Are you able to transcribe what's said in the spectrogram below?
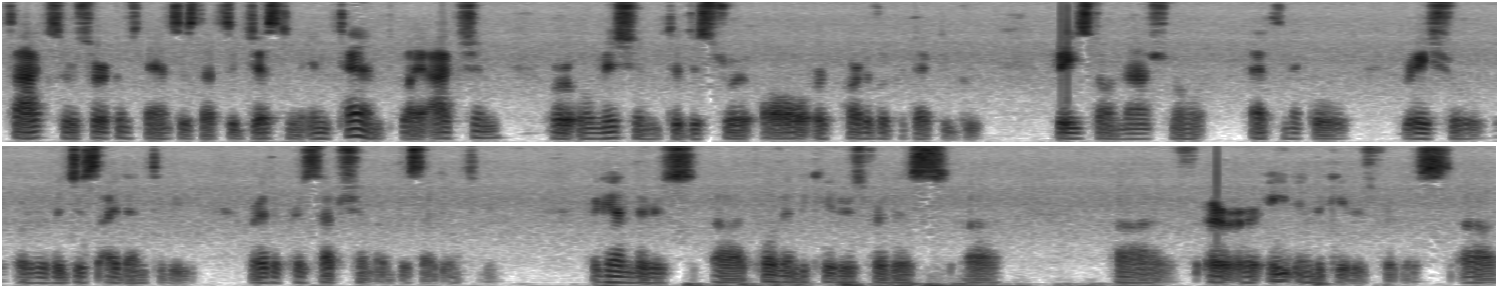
facts or circumstances that suggest an intent by action or omission to destroy all or part of a protected group based on national, ethnical, racial, or religious identity or the perception of this identity. Again, there's uh, 12 indicators for this, uh, uh, or, or, 8 indicators for this. Uh,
